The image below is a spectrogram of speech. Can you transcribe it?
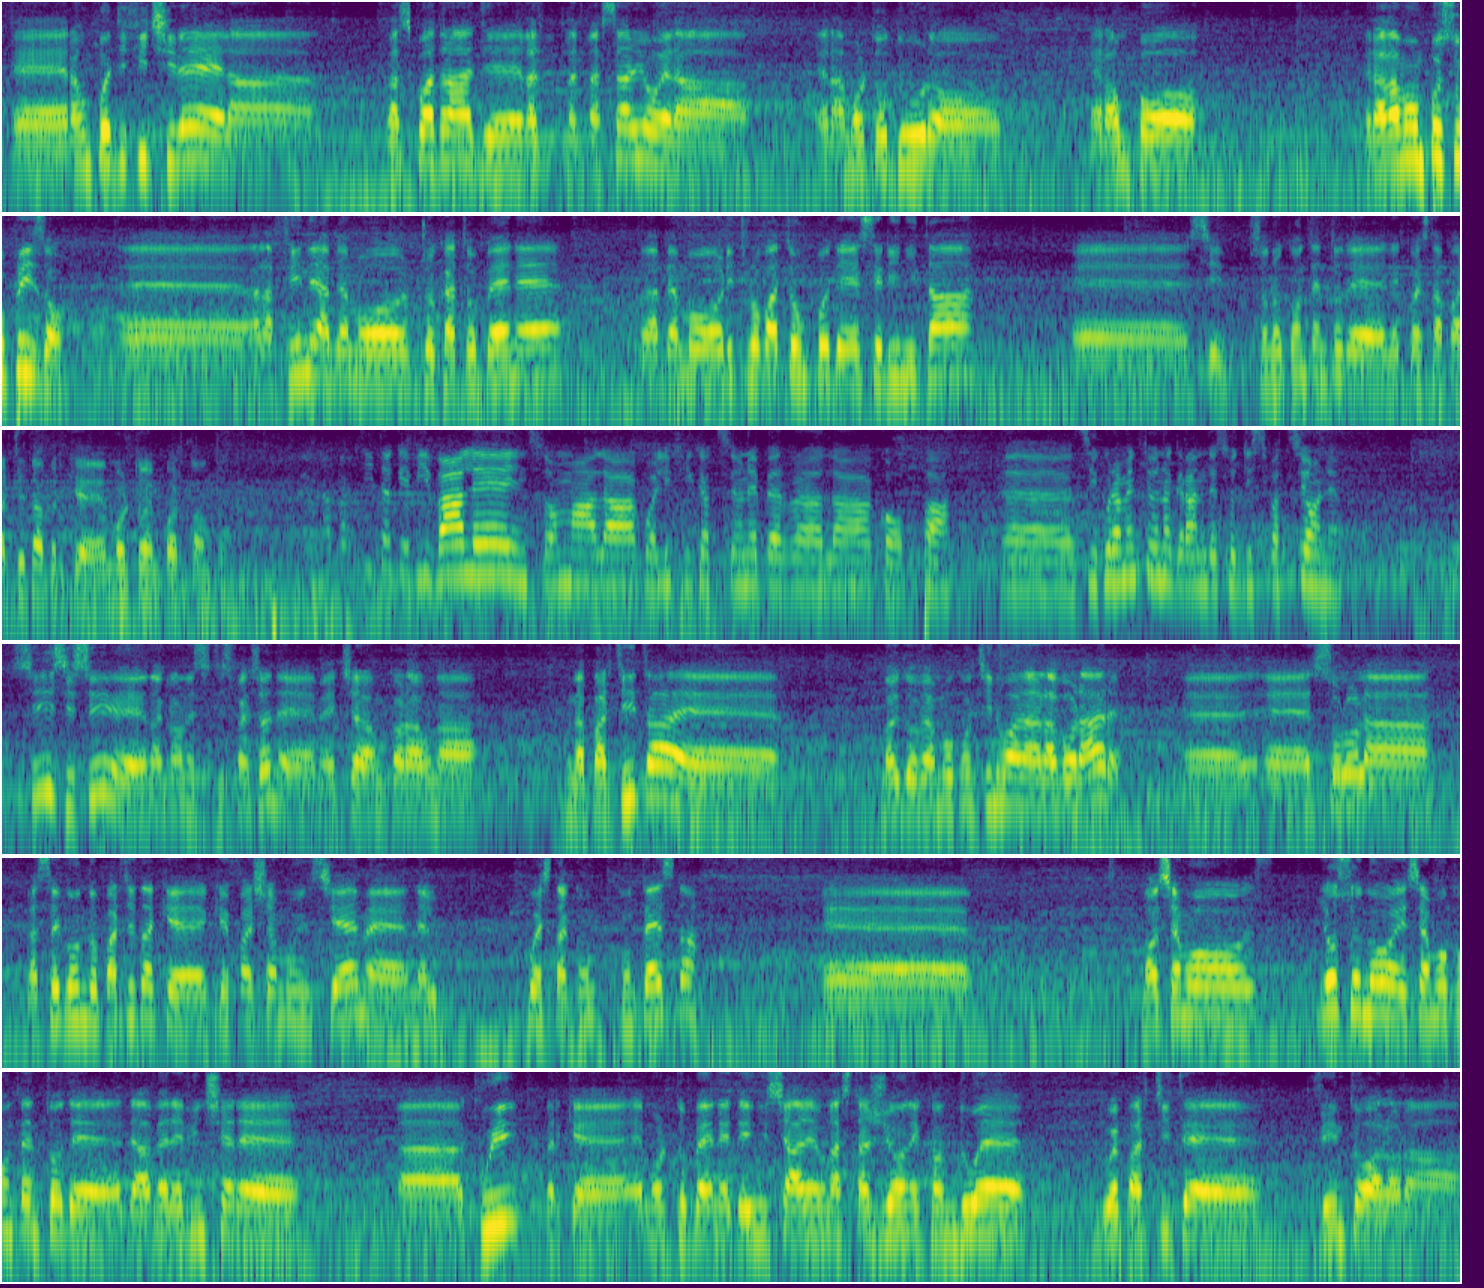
era un po' difficile, la, la squadra dell'avversario era, era, molto duro, era un eravamo un po' sorpresi. alla fine abbiamo giocato bene, abbiamo ritrovato un po' di serenità. E sì, sono contento di questa partita perché è molto importante partita che vi vale insomma, la qualificazione per la Coppa, eh, sicuramente una grande soddisfazione. Sì, sì, sì, è una grande soddisfazione, c'è ancora una, una, partita e noi dobbiamo continuare a lavorare, eh, è solo la, la seconda partita che, che, facciamo insieme in questa contesta. E siamo, io sono e siamo contenti di avere vincere uh, qui perché è molto bene di iniziare una stagione con due, due partite vinto, allora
